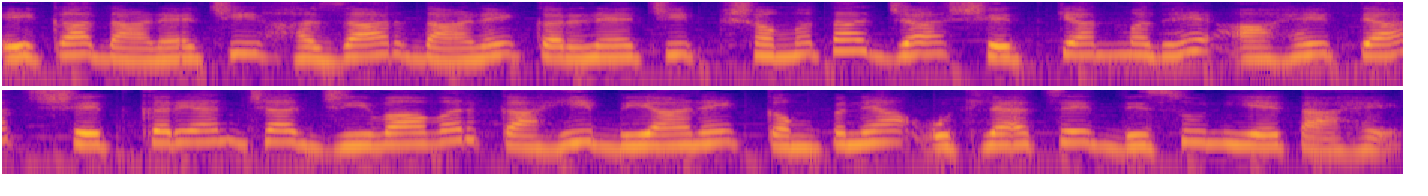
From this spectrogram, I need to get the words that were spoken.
एका दाण्याची हजार दाणे करण्याची क्षमता ज्या शेतक्यांमध्ये आहे त्यात शेतकऱ्यांच्या जीवावर काही बियाणे कंपन्या उठल्याचे दिसून येत आहे.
